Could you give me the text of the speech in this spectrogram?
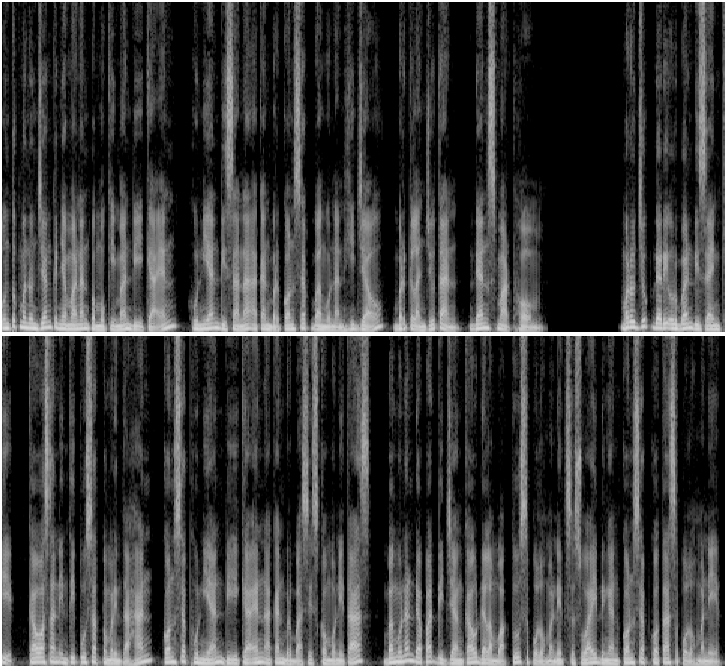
Untuk menunjang kenyamanan pemukiman di IKN, hunian di sana akan berkonsep bangunan hijau, berkelanjutan, dan smart home. Merujuk dari Urban Design Kit, kawasan inti pusat pemerintahan, konsep hunian di IKN akan berbasis komunitas, bangunan dapat dijangkau dalam waktu 10 menit sesuai dengan konsep kota 10 menit.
